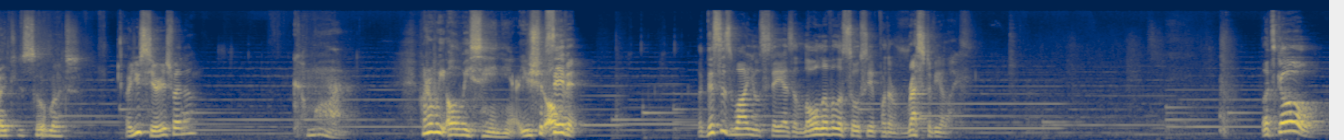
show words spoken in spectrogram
Thank you so much. Are you serious right now? Come on. What are we always saying here? You should Save it. Like this is why you'll stay as a low-level associate for the rest of your life. Let's go.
